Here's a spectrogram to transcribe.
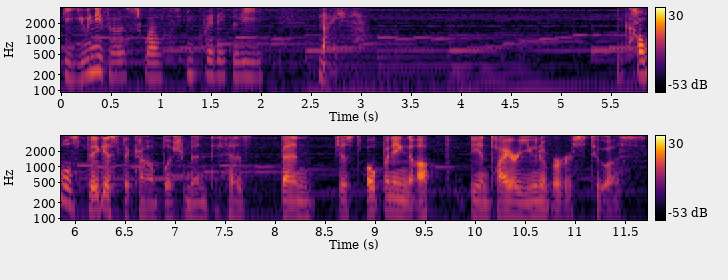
the universe was incredibly nice. Hubble's biggest accomplishment has been just opening up the entire universe to us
